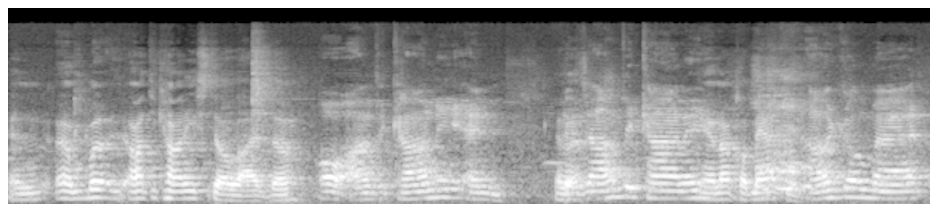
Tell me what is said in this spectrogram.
And um, but Auntie Connie's still alive though, Oh, Auntie Connie and there's Auntie Connie, and Uncle Matthew. Uncle Matt,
